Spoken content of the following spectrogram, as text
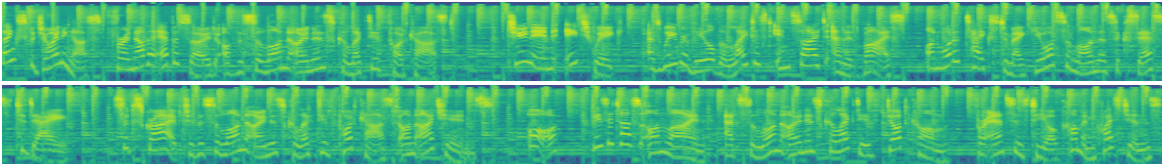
Thanks for joining us for another episode of the Salon Owners Collective podcast. Tune in each week as we reveal the latest insight and advice on what it takes to make your salon a success today. Subscribe to the Salon Owners Collective podcast on iTunes or visit us online at salonownerscollective.com for answers to your common questions,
